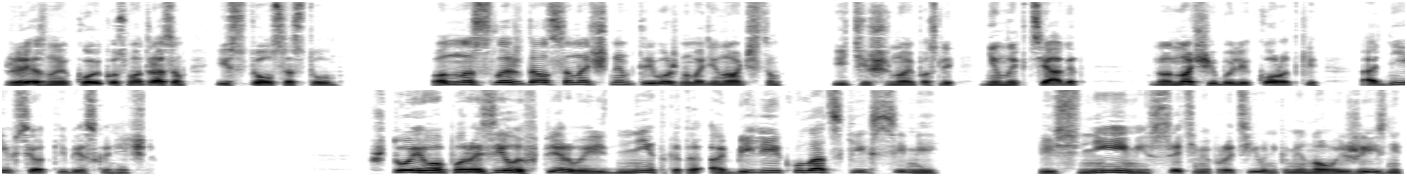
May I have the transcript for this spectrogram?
железную койку с матрасом и стол со стулом. Он наслаждался ночным тревожным одиночеством и тишиной после дневных тягот, но ночи были короткие, а дни все-таки бесконечны. Что его поразило в первые дни, так это обилие кулацких семей. И с ними, с этими противниками новой жизни,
